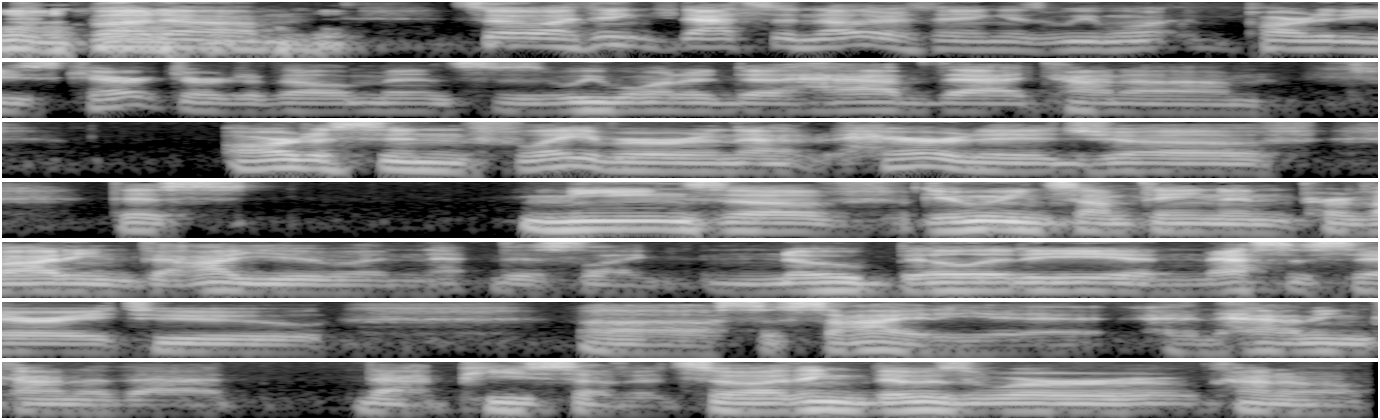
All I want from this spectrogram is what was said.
but um, so I think that's another thing is we want part of these character developments is we wanted to have that kind of um, artisan flavor and that heritage of this means of doing something and providing value and this like nobility and necessary to uh, society and having kind of that that piece of it. So I think those were kind of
